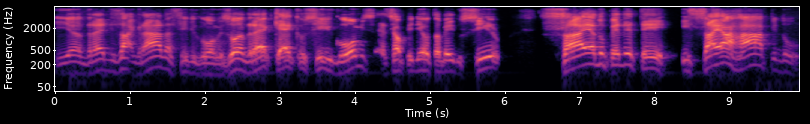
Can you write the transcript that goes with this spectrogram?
E André desagrada Cid Gomes. O André quer que o Cid Gomes, essa é a opinião também do Ciro, saia do PDT e saia rápido.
